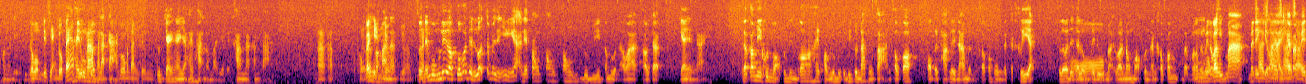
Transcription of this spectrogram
เท่านั้นเองที่เดี๋ยวผมปิดเสียงดูแป๊บให้นึอุ้งมนะโดยพละการ ดูมันดังเกินจุดแกนยังไงอยากให้ผ่านเราหน่อยอย่าไปข้ามหน้าข้ามตา อ่าครับ ผมก็เห็นประมาอณยู่นั้น อยู่ครับส่วนในมุมที่เรากลัวว่าเดี๋ยวรถจะเป็นอย่างนี้อย่างเงี้ยอันนี้ต้องต้องต้องดูวินิจตำรวจแล้วว่า เขาจะแก้ยังไง แล้วก็มีคุณหมอคนหนึ่งก็ให้ความร่วมมือเต็มที่จนน่าสงสารเขาก็ออกไปพักเลยนะเหมือนเขาก็คงจะเครียดก็เลยว่าเดี๋ยวจะลงไปดูหน่อยว่าน้องหมอคนนั้นเขาก็แบบว่าไม่ไม่ต้องคิดมาก ไม่ได้เกี่ยวอะไรแค่มาเป็น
